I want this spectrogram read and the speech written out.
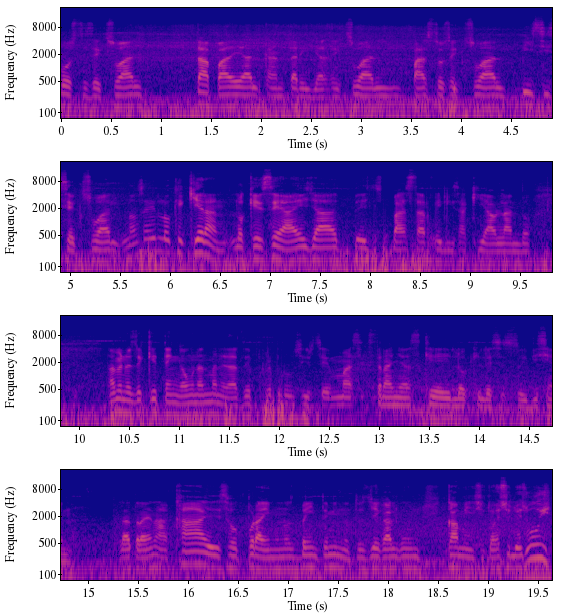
postesexual, tapa de alcantarilla sexual, pasto sexual, bisexual, no sé, lo que quieran, lo que sea, ella va a estar feliz aquí hablando, a menos de que tenga unas maneras de reproducirse más extrañas que lo que les estoy diciendo. La traen acá, eso por ahí en unos 20 minutos llega algún camincito a decirles, uy,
